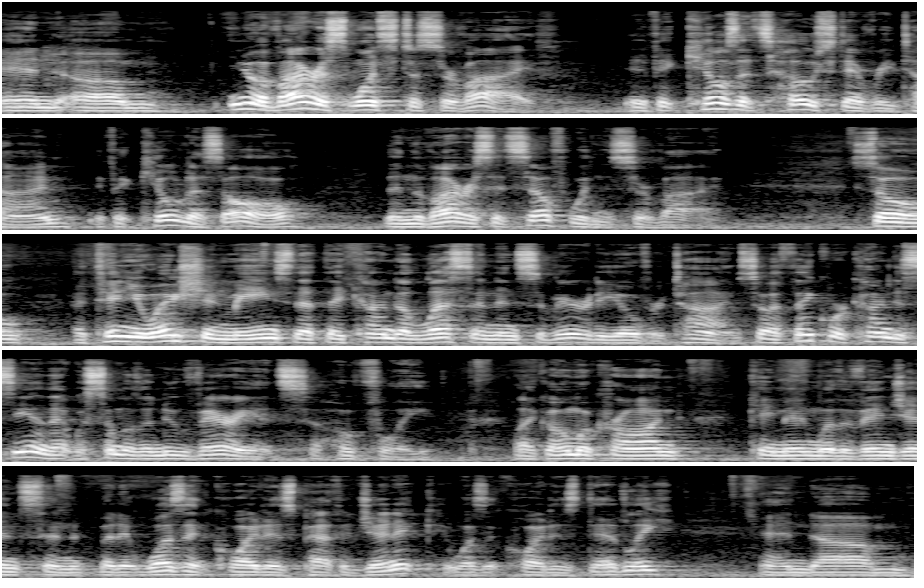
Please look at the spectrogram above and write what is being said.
and um, you know, a virus wants to survive. If it kills its host every time, if it killed us all, then the virus itself wouldn't survive. So attenuation means that they kind of lessen in severity over time. So I think we're kind of seeing that with some of the new variants, hopefully. Like Omicron came in with a vengeance, and, but it wasn't quite as pathogenic, it wasn't quite as deadly. And, um,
